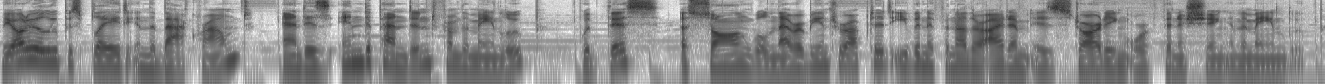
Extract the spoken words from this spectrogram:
The audio loop is played in the background and is independent from the main loop. With this, a song will never be interrupted, even if another item is starting or finishing in the main loop.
